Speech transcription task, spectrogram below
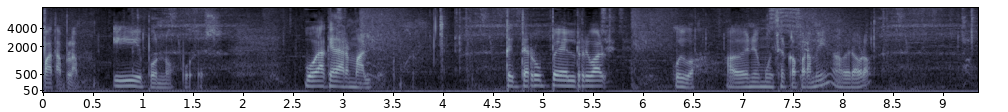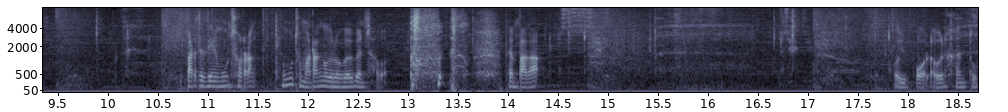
pataplan. Y pues no, pues voy a quedar mal. Te interrumpe el rival. Uy, va, ha venido muy cerca para mí, a ver ahora. Aparte tiene mucho rango, tiene mucho más rango de lo que he pensado. Ven para acá. Uy, por la virgen tú.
